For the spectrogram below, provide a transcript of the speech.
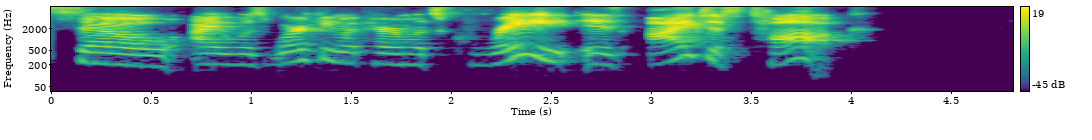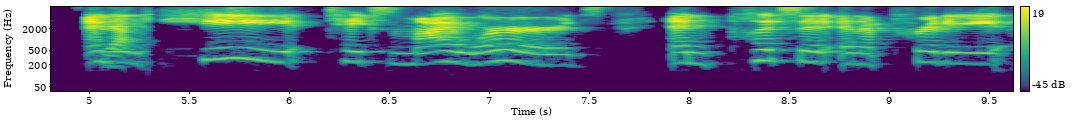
so I was working with her, and what's great is I just talk. And yeah. then she takes my words and puts it in a pretty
